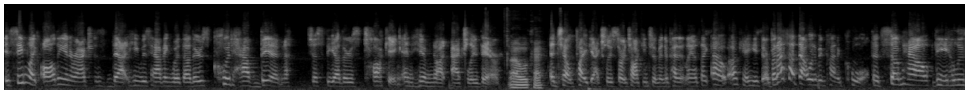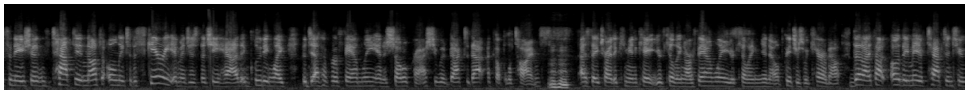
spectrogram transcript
it seemed like all the interactions that he was having with others could have been just the others talking and him not actually there Oh, okay. until Pike actually started talking to him independently. I was like, oh, okay, he's there. But I thought that would have been kind of cool that somehow the hallucinations tapped in not to only to the scary images that she had, including like the death of her family and a shuttle crash. She went back to that a couple of times hmm as they try to communicate, you're killing our family, you're killing, you know, creatures we care about. Then I thought, oh, they may have tapped into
